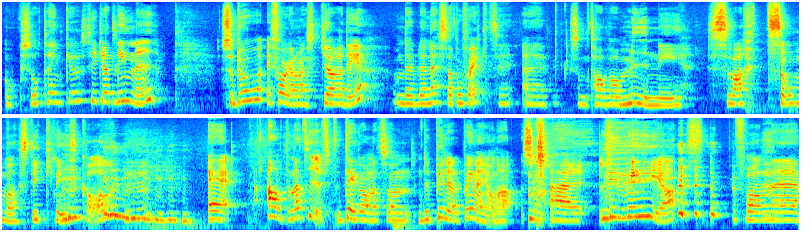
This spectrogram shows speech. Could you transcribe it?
också tänker sticka ett linne i. Så då är frågan om jag ska göra det, om det blir nästa projekt. Eh, som tar vår mini svart sommarstickningskal. eh, alternativt det garnet som du pillade på innan Jonna, som är Linnea från eh,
